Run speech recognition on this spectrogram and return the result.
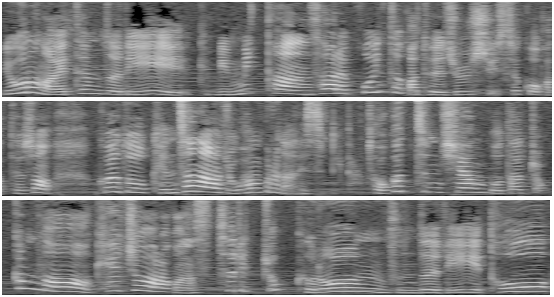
이런 아이템들이 밋밋한 살에 포인트가 돼줄 수 있을 것 같아서 그래도 괜찮아가지고 환불은 안 했습니다. 저 같은 취향보다 조금 더 캐주얼하거나 street 쪽 그런 분들이 더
